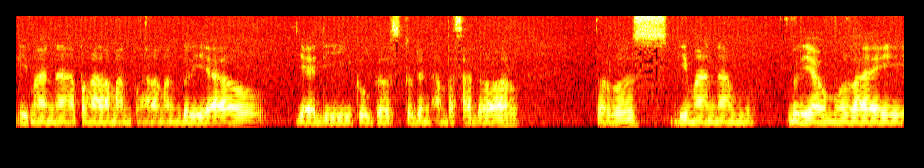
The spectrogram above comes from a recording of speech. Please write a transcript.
gimana pengalaman-pengalaman beliau jadi Google Student Ambassador, terus gimana beliau mulai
